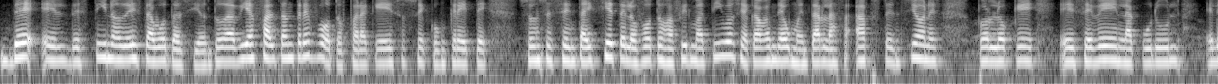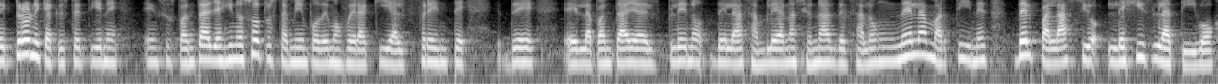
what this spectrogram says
del destino de esta votación. Todavía faltan tres votos para que eso se concrete. Son 67 los votos afirmativos y acaban de aumentar las abstenciones, por lo que eh, se ve en la curul electrónica que usted tiene en sus pantallas y nosotros también podemos ver aquí al frente de la pantalla del Pleno de la Asamblea Nacional del Salón Nela Martínez del Palacio Legislativo.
